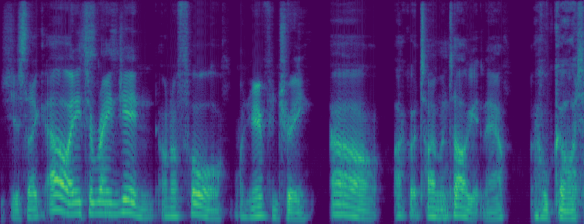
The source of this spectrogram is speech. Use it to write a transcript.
It's just like, oh, I need to range in on a four on your infantry. Oh, I've got time on target now. Oh God.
